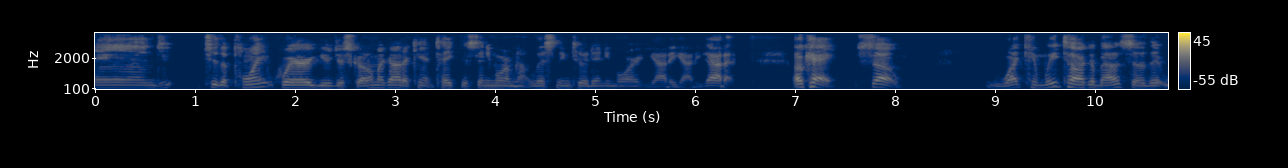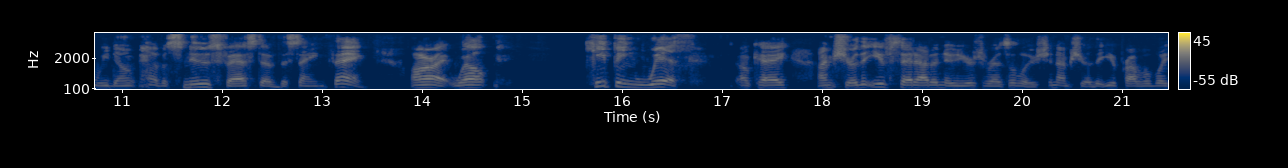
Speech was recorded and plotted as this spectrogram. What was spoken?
And to the point where you just go, oh my God, I can't take this anymore. I'm not listening to it anymore, yada, yada, yada. Okay, so what can we talk about so that we don't have a snooze fest of the same thing? All right, well, keeping with, okay, I'm sure that you've set out a New Year's resolution. I'm sure that you've probably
